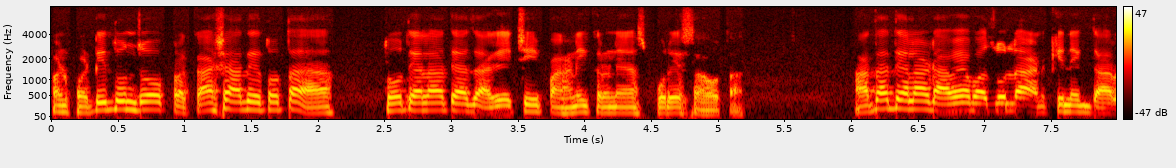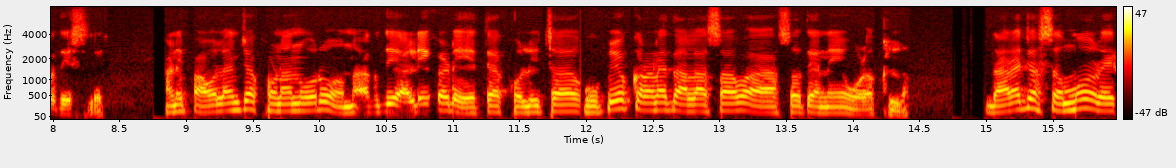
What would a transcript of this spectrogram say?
पण फटीतून जो प्रकाश आत येत होता तो त्याला त्या जागेची पाहणी करण्यास पुरेसा होता. आता त्याला डाव्या बाजूला आणखीन एक दार दिसले आणि पावलांच्या खुणांवरून अगदी अलीकडे त्या खोलीचा उपयोग करण्यात आला असावा असं त्याने ओळखलं. दाराच्या समोर एक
